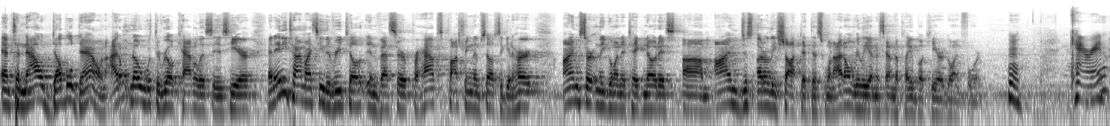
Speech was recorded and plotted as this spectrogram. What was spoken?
And to now double down, I don't know what the real catalyst is here. And anytime I see the retail investor perhaps posturing themselves to get hurt, I'm certainly going to take notice. Um, I'm just utterly shocked at this one. I don't really understand the playbook here going forward. Hmm. Karen?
